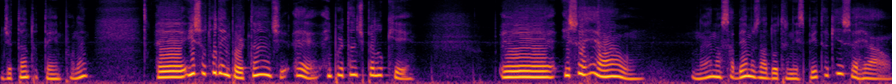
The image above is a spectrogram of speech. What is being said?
de tanto tempo. Né? É, isso tudo é importante? É, é importante pelo quê? É, isso é real. Né? Nós sabemos na doutrina espírita que isso é real.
